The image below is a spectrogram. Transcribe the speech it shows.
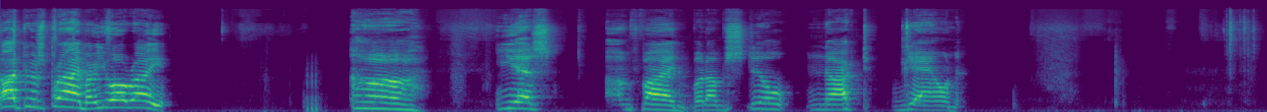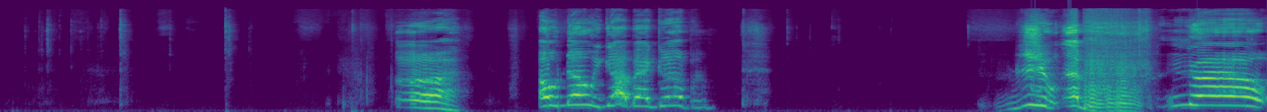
Optimus Prime, are you alright? Ah, yes, I'm fine, but I'm still knocked down. Ugh. Oh no, he got back up. Uh, no!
